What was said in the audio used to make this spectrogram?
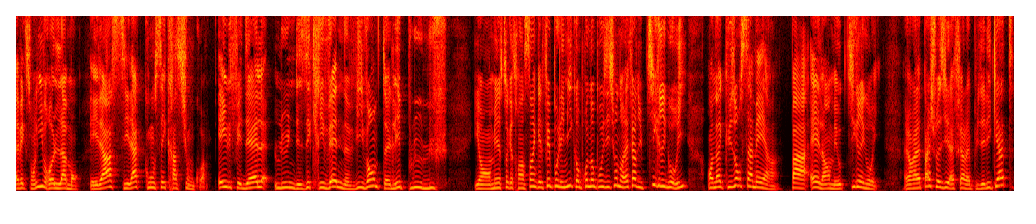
avec son livre L'amant. Et là, c'est la consécration, quoi. Et il fait d'elle l'une des écrivaines vivantes les plus lues. Et en 1985, elle fait polémique en prenant position dans l'affaire du petit Grégory, en accusant sa mère. Pas à elle, hein, mais au petit Grégory. Alors elle n'a pas choisi l'affaire la plus délicate,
